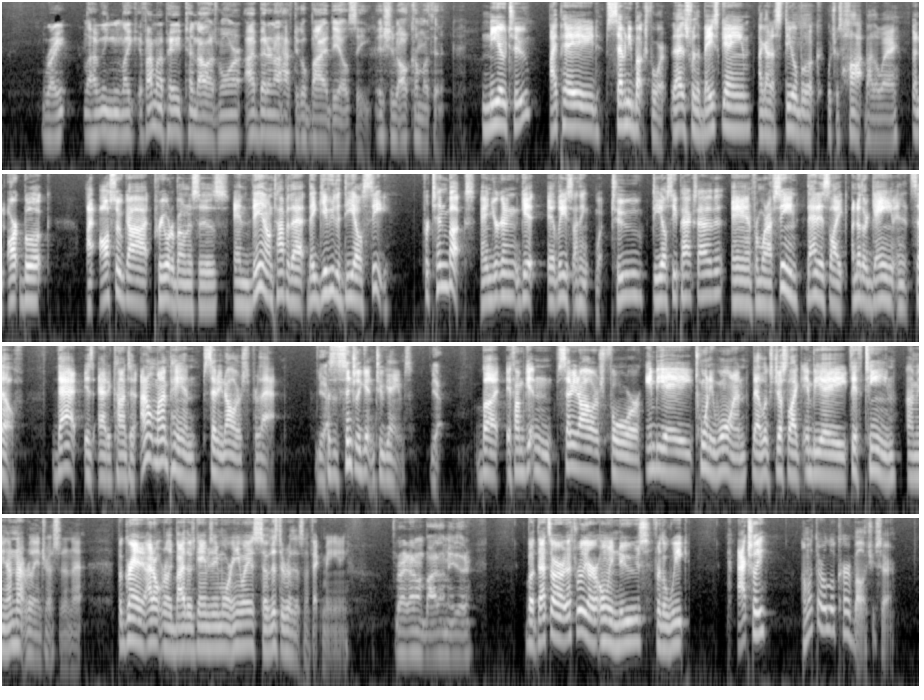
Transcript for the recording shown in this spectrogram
right. I mean, like if I'm gonna pay ten dollars more, I better not have to go buy a DLC. It should all come with it. Nioh 2, I paid 70 bucks for it. That is for the base game. I got a steel book, which was hot by the way, an art book. I also got pre-order bonuses, and then on top of that, they give you the DLC for 10 bucks, and you're going to get at least I think what, two DLC packs out of it. And from what I've seen, that is like another game in itself. That is added content. I don't mind paying $70 for that. Yeah, Because it's essentially getting two games. yeah, But if I'm getting seventy dollars for NBA 21 that looks just like NBA 15, I mean, I'm not really interested in that. But granted, I don't really buy those games anymore, anyways, so this really doesn't affect me any. right. I don't buy them either. But that's our that's really our only news for the week. Actually, I'm gonna throw a little curveball at you, sir.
